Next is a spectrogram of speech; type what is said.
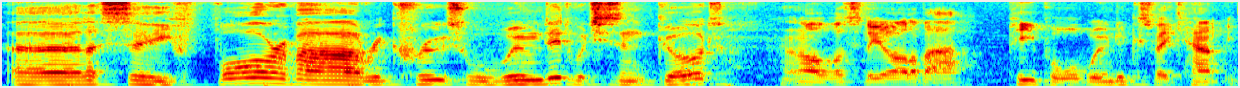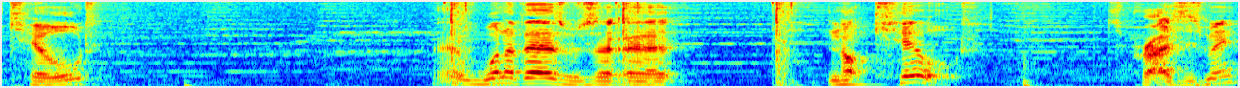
Uh, let's see, four of our recruits were wounded, which isn't good. And obviously all of our people were wounded because they can't be killed. Uh, one of theirs was uh, not killed. Surprises me.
